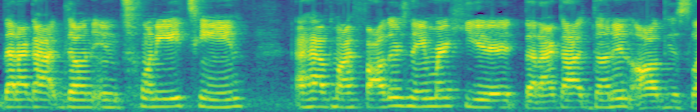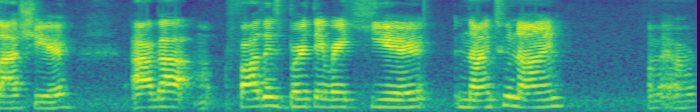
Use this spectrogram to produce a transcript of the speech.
that i got done in 2018 i have my father's name right here that i got done in august last year. I got father's birthday right here 929 on my arm.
